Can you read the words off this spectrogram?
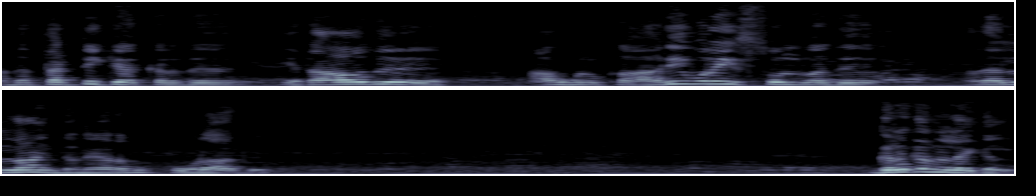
அதை தட்டி கேட்கறது ஏதாவது அவங்களுக்கு அறிவுரை சொல்வது அதெல்லாம் இந்த நேரம் கூடாது. கிரக நிலைகள்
